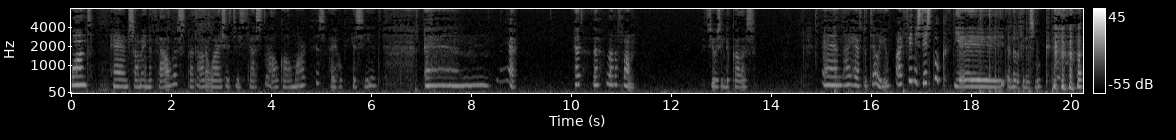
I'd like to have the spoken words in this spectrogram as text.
wand and some in the flowers but otherwise it is just alcohol markers. I hope you can see it. And yeah. Had a lot of fun with choosing the colors. And I have to tell you I finished this book. Yay! Another finished book.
